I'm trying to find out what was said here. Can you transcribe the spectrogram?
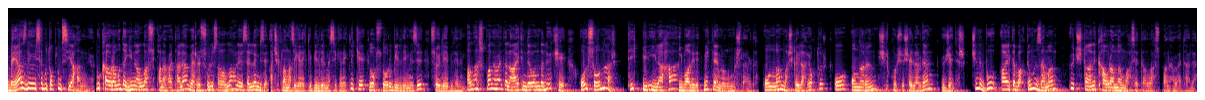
Beyaz diyor ise bu toplum siyah anlıyor. Bu kavramı da yine Allah subhanehu ve teala ve Resulü sallallahu aleyhi ve sellem bize açıklaması gerekli, bildirmesi gerekli ki dost doğru bildiğimizi söyleyebilelim. Allah subhanehu ve teala ayetin devamında diyor ki oysa onlar tek bir ilaha ibadet etmekle emrolunmuşlardı. Ondan başka ilah yoktur. O onların şirk koştuğu şeylerden yücedir. Şimdi bu ayete baktığımız zaman üç tane kavramdan bahsetti Allah subhanehu ve teala.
